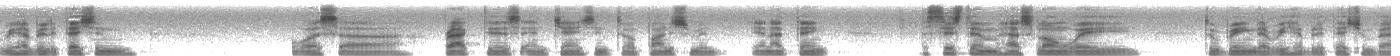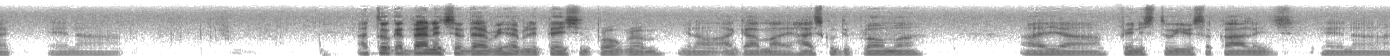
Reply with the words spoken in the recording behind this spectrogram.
rehabilitation was uh, practiced and changed into a punishment, and I think the system has long way to bring the rehabilitation back. And uh, I took advantage of that rehabilitation program. You know, I got my high school diploma. I uh, finished two years of college and uh,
